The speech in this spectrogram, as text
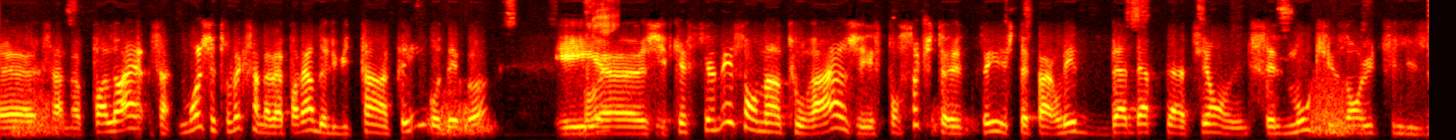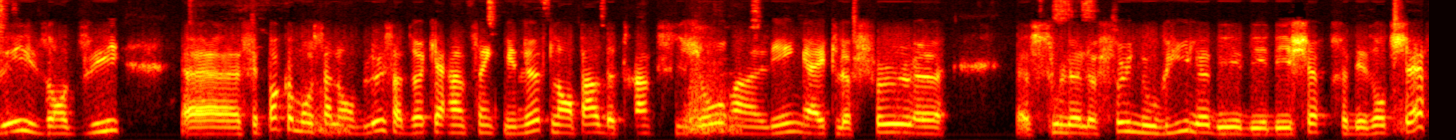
euh, ça n'a pas l'air. Moi, j'ai trouvé que ça n'avait pas l'air de lui tenter au débat. Et euh, j'ai questionné son entourage et c'est pour ça que je te, je t'ai parlé d'adaptation. C'est le mot qu'ils ont utilisé. Ils ont dit euh, c'est pas comme au Salon Bleu, ça dure 45 minutes. Là, on parle de 36 jours en ligne avec le feu euh, sous le, feu nourri là, des, des, des chefs, des autres chefs.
